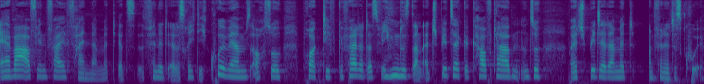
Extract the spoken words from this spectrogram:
er war auf jeden Fall fein damit. Jetzt findet er das richtig cool. Wir haben es auch so proaktiv gefördert, dass wir ihm das dann als Spielzeug gekauft haben und so. Und jetzt spielt er damit und findet es cool.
